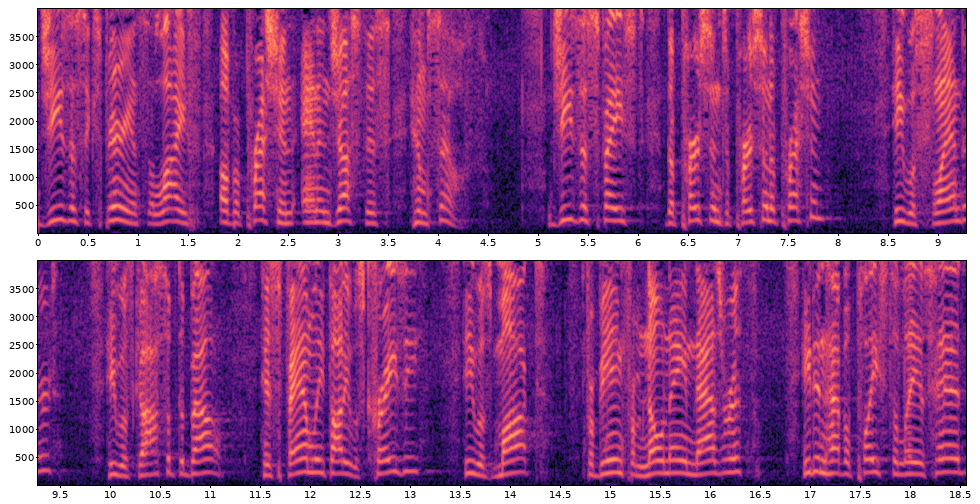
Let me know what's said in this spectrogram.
Jesus experienced a life of oppression and injustice himself. Jesus faced the person to person oppression. He was slandered, he was gossiped about, his family thought he was crazy, he was mocked for being from no name Nazareth. He didn't have a place to lay his head.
